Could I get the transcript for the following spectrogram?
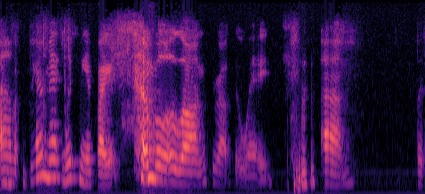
um, bear with me if I stumble along throughout the way. um, but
